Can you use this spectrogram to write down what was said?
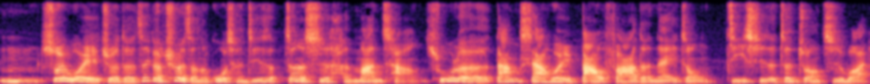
嗯，所以我也觉得这个确诊的过程其实真的是很漫长。除了当下会爆发的那一种即时的症状之外，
